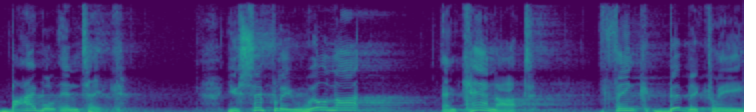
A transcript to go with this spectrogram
Bible intake. You simply will not and cannot think biblically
